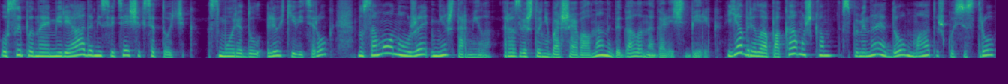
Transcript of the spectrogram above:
усыпанное мириадами светящихся точек. С моря дул легкий ветерок, но само оно уже не штормило, разве что небольшая волна набегала на галечный берег. Я брела по камушкам, вспоминая дом, матушку, сестру.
